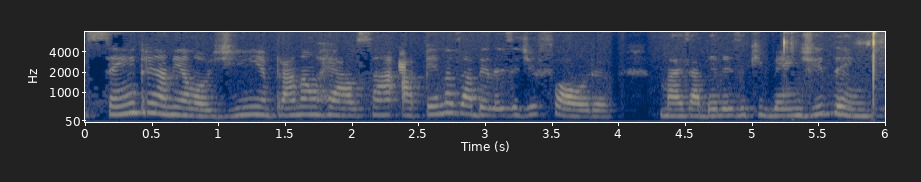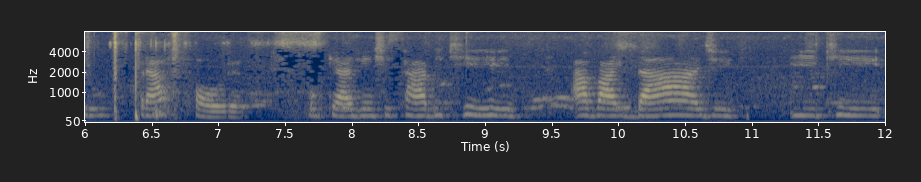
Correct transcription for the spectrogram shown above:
sempre na minha lojinha para não realçar apenas a beleza de fora, mas a beleza que vem de dentro para fora. Porque a gente sabe que a vaidade e que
